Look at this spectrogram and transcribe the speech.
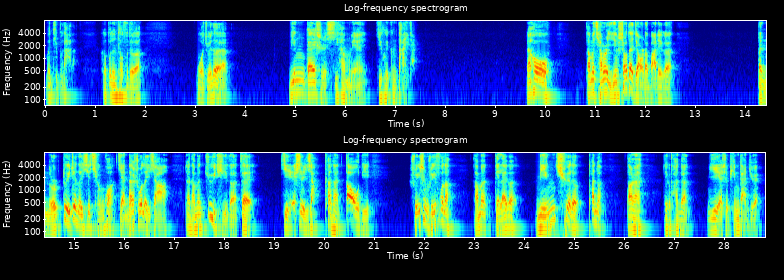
问题不大了。和布伦特福德，我觉得应该是西汉姆联机会更大一点。然后咱们前面已经捎带脚的把这个。本轮对阵的一些情况，简单说了一下啊，让咱们具体的再解释一下，看看到底谁胜谁负呢？咱们给来个明确的判断。当然，这个判断也是凭感觉。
